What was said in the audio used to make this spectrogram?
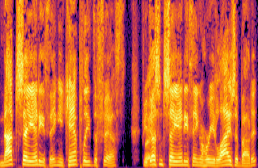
not say anything. He can't plead the fifth. If he right. doesn't say anything or he lies about it,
